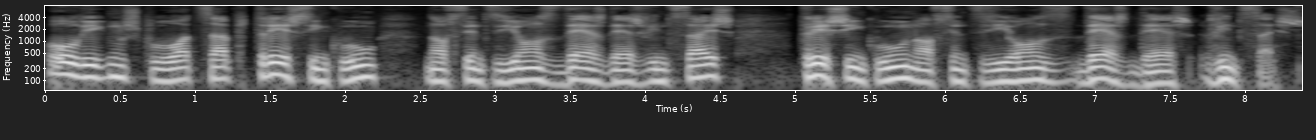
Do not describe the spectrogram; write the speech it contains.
ou ligue-nos pelo WhatsApp 351 911 10 10 26 351 911 10 10 26.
